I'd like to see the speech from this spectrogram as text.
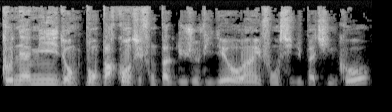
Konami, donc bon, par contre, ils font pas que du jeu vidéo, hein, ils font aussi du pachinko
